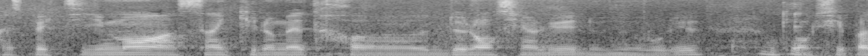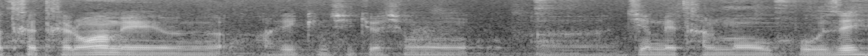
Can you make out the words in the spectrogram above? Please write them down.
respectivement à 5 km de l'ancien lieu et de nouveau lieu. Ok. Donc c'est pas très très loin, mais euh, avec une situation euh, diamétralement opposée,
